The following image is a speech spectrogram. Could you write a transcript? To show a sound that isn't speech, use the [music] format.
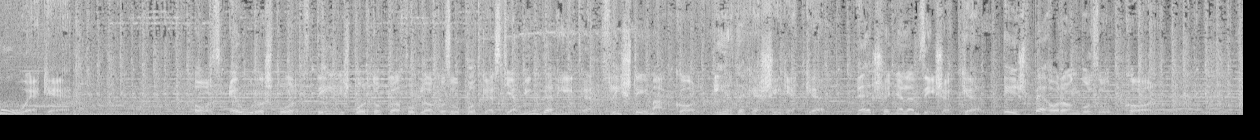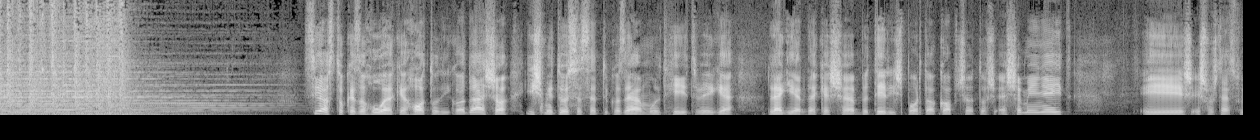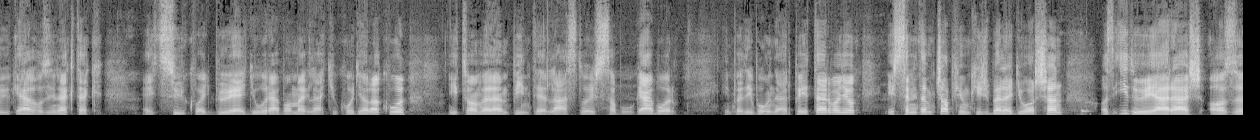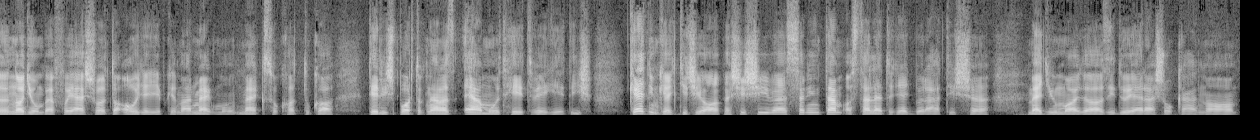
Hóeke. Az Eurosport téli sportokkal foglalkozó podcastje minden héten friss témákkal, érdekességekkel, versenyelemzésekkel és beharangozókkal. Sziasztok, ez a Hoelke hatodik adása. Ismét összeszedtük az elmúlt hétvége legérdekesebb téli sporttal kapcsolatos eseményeit, és, és most ezt fogjuk elhozni nektek egy szűk vagy bő egy órában meglátjuk, hogy alakul. Itt van velem Pinter László és Szabó Gábor, én pedig Bognár Péter vagyok, és szerintem csapjunk is bele gyorsan. Az időjárás az nagyon befolyásolta, ahogy egyébként már meg, megszokhattuk a téli sportoknál az elmúlt hétvégét is. Kezdjünk egy kicsi alpesi sível szerintem, aztán lehet, hogy egyből át is megyünk majd az időjárás okán a,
